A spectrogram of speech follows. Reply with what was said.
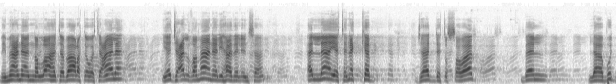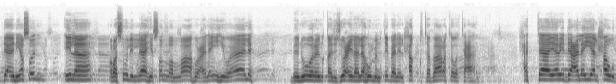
بمعنى أن الله تبارك وتعالى يجعل ضمان لهذا الإنسان الا يتنكب جادة الصواب بل لا بد أن يصل إلى رسول الله صلى الله عليه وآله بنور قد جعل له من قبل الحق تبارك وتعالى حتى يرد علي الحوض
